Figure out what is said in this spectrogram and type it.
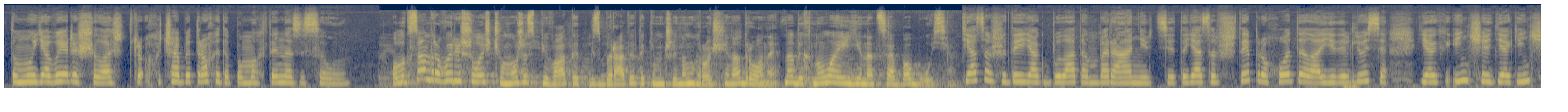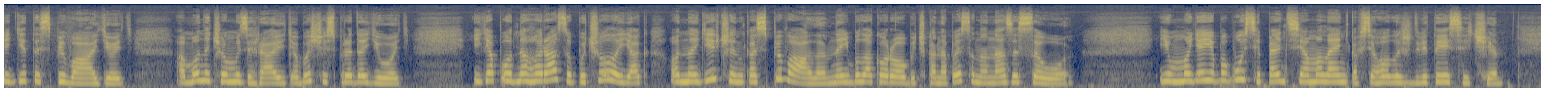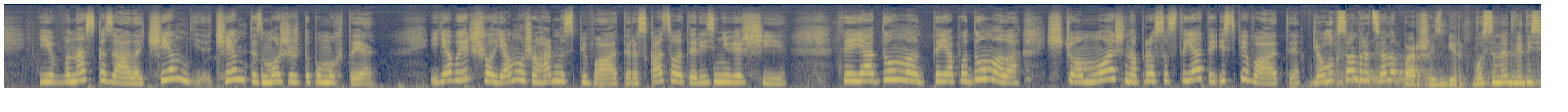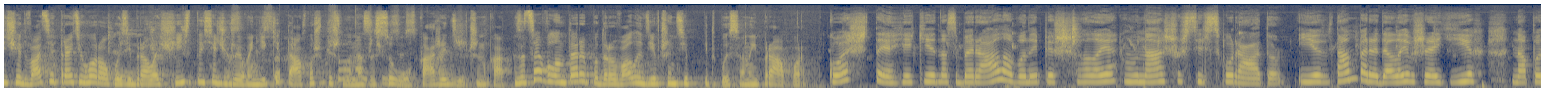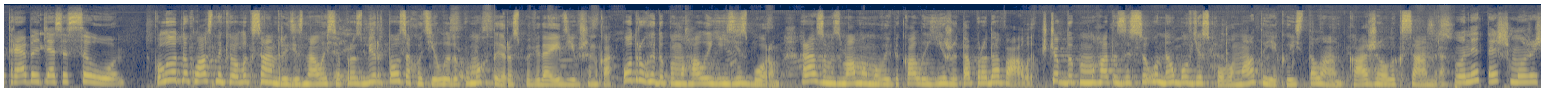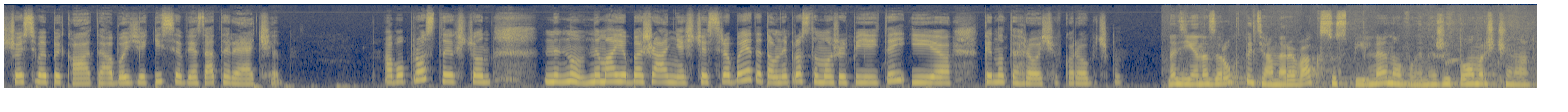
Тому я вирішила хоча б трохи допомогти на ЗСУ. Олександра вирішила, що може співати і збирати таким чином гроші на дрони. Надихнула її на це бабуся. Я завжди, як була там в Баранівці, то я завжди проходила і дивлюся, як інші, як інші діти співають, або на чомусь грають, або щось продають. І я б одного разу почула, як одна дівчинка співала, в неї була коробочка, написана на ЗСУ. І в моєї бабусі пенсія маленька, всього лише дві тисячі. І вона сказала, чим, чим ти зможеш допомогти. І я вирішила, я можу гарно співати, розказувати різні вірші. Та я думала, та я подумала, що можна просто стояти і співати. Для Олександри це не перший збір. Восени 2023 року зібрала 6 тисяч гривень, які також пішли на ЗСУ, каже дівчинка. За це волонтери подарували дівчинці підписаний прапор. Кошти, які назбирала, вони пішли в нашу сільську раду. І там передали вже їх на потреби для ЗСУ. Коли однокласники Олександри дізналися про збір, то захотіли допомогти, розповідає дівчинка. Подруги допомагали їй зі збором. Разом з мамами випікали їжу та продавали. Щоб допомагати ЗСУ, не обов'язково мати якийсь талант, каже Олександра. Вони теж можуть щось випікати або якісь в'язати речі. Або просто, якщо ну, немає бажання щось робити, то вони просто можуть підійти і е, кинути гроші в коробочку. Надія Назарук, Тетяна Ривак, Суспільне новини, Житомирщина.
